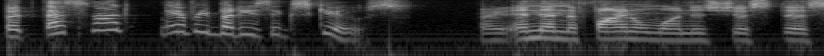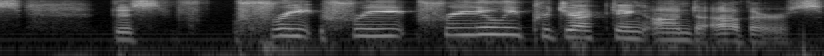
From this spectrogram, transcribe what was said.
But that's not everybody's excuse right? And then the final one is just this this free free freely projecting onto others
